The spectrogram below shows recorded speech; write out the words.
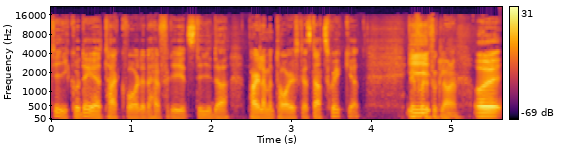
praktik och det är tack vare det här frihetstida parlamentariska statsskicket. Det får du förklara. I,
